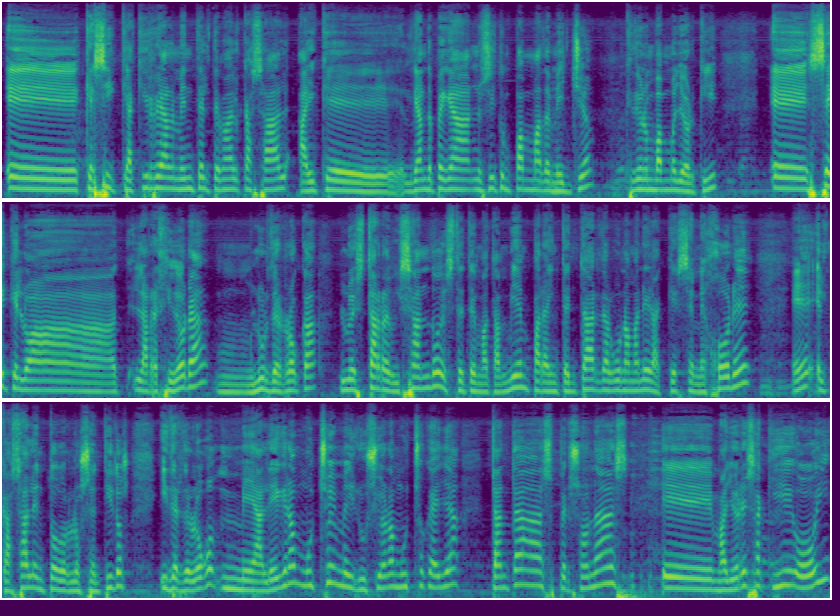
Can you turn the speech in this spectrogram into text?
eh, que sí, que aquí realmente el tema del casal hay que... El día de pegar, necesito un pan más de metge, que diuen un pan mallorquí, Eh, sé que lo ha- la regidora, mm, Lourdes Roca, lo está revisando este tema también para intentar de alguna manera que se mejore eh, el casal en todos los sentidos y desde luego me alegra mucho y me ilusiona mucho que haya tantas personas eh, mayores aquí hoy.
